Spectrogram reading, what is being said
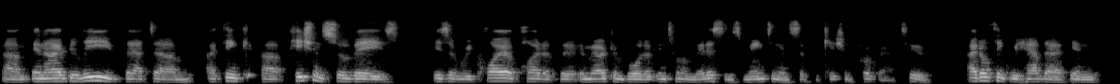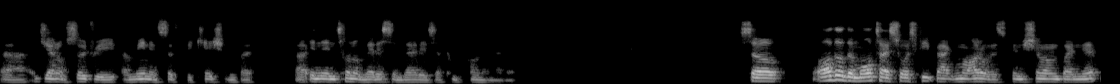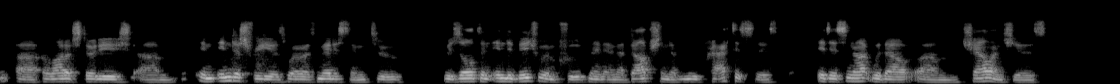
Um, and I believe that um, I think uh, patient surveys is a required part of the American Board of Internal Medicine's maintenance certification program too. I don't think we have that in uh, general surgery uh, maintenance certification, but uh, in internal medicine, that is a component of it. So although the multi-source feedback model has been shown by net, uh, a lot of studies um, in industry as well as medicine to result in individual improvement and adoption of new practices, it is not without um, challenges.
